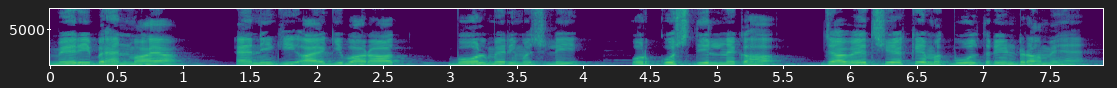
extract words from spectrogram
मेरी बहन माया एनी की आएगी बारात, बोल मेरी मछली, और कुछ दिल ने कहा, जावेद शेख के मकबूल तरीन ड्रामे हैं।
